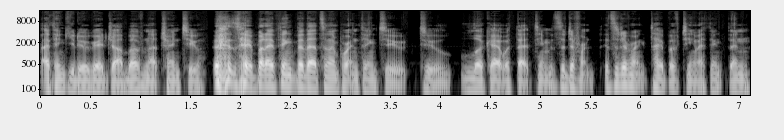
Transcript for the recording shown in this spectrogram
I think you do a great job of not trying to say, but I think that that's an important thing to to look at with that team. It's a different it's a different type of team, I think, than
